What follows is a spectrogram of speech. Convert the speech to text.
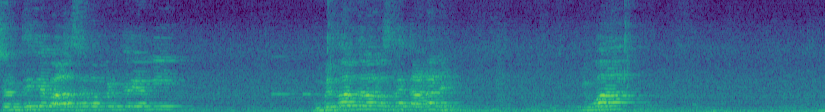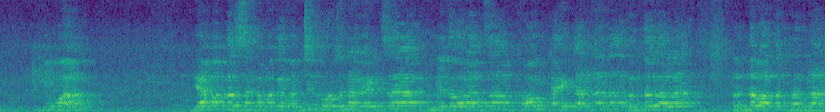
श्रद्धेय बाळासाहेब आंबेडकर यांनी उमेदवार दिला नसल्या कारणाने किंवा किंवा या मतदारसंघामध्ये वंचित बहुजन आघाडीचा उमेदवाराचा फॉर्म काही कारणानं रद्द झाला रद्द वाटप ठरला.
